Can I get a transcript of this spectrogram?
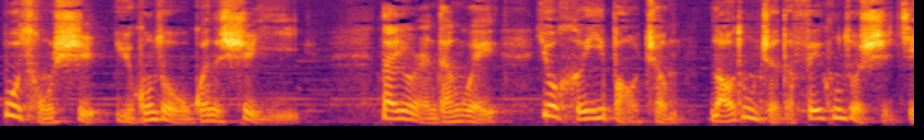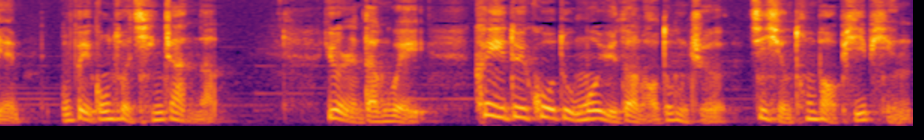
不从事与工作无关的事宜。那用人单位又何以保证劳动者的非工作时间不被工作侵占呢？用人单位可以对过度摸鱼的劳动者进行通报批评，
